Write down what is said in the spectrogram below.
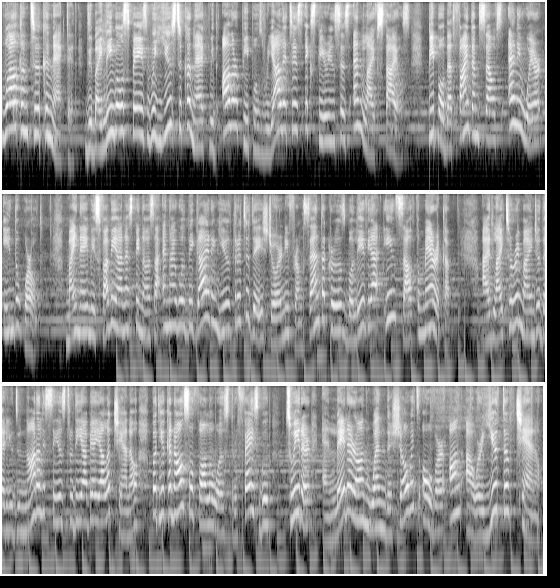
welcome to Connected, the bilingual space we use to connect with other people's realities, experiences, and lifestyles. People that find themselves anywhere in the world. My name is Fabiana Espinosa and I will be guiding you through today's journey from Santa Cruz, Bolivia in South America. I'd like to remind you that you do not only see us through the Abya Yala channel, but you can also follow us through Facebook, Twitter, and later on when the show is over on our YouTube channel.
